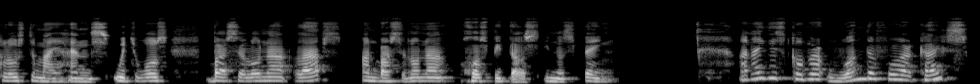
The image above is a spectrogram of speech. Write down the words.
close to my hands, which was Barcelona Labs and Barcelona Hospitals in Spain. And I discovered wonderful archives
